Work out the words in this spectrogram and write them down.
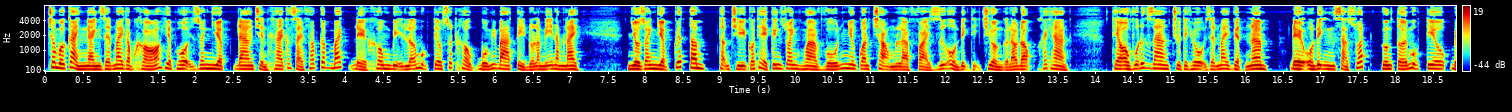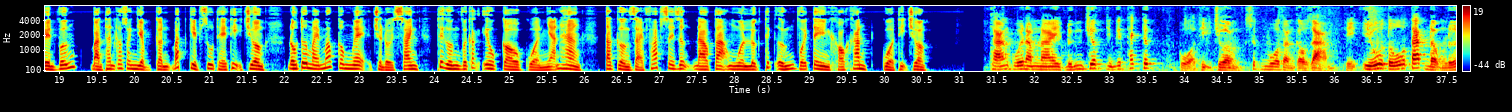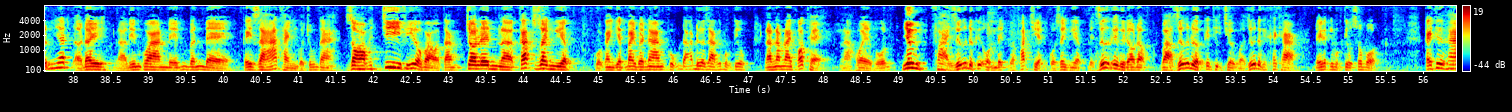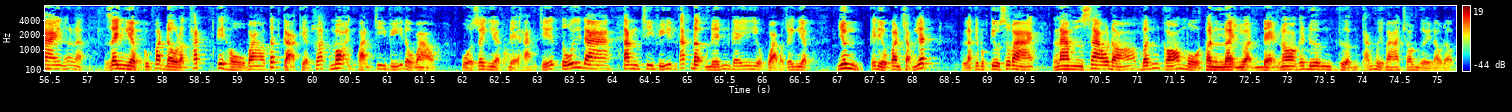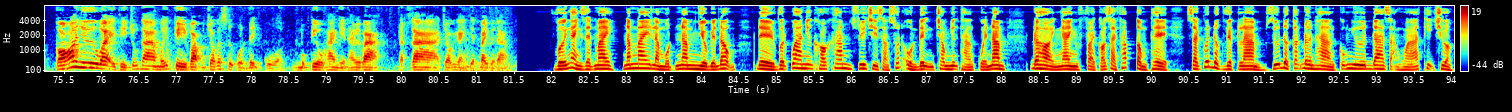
Trong bối cảnh ngành dệt may gặp khó, Hiệp hội Doanh nghiệp đang triển khai các giải pháp cấp bách để không bị lỡ mục tiêu xuất khẩu 43 tỷ đô la Mỹ năm nay. Nhiều doanh nghiệp quyết tâm, thậm chí có thể kinh doanh hòa vốn nhưng quan trọng là phải giữ ổn định thị trường người lao động, khách hàng. Theo ông Vũ Đức Giang, Chủ tịch hội Dệt may Việt Nam, để ổn định sản xuất, hướng tới mục tiêu bền vững, bản thân các doanh nghiệp cần bắt kịp xu thế thị trường, đầu tư máy móc công nghệ, chuyển đổi xanh, thích ứng với các yêu cầu của nhãn hàng, tăng cường giải pháp xây dựng đào tạo nguồn lực thích ứng với tình hình khó khăn của thị trường. Tháng cuối năm nay đứng trước những cái thách thức của thị trường, sức mua toàn cầu giảm thì yếu tố tác động lớn nhất ở đây là liên quan đến vấn đề cái giá thành của chúng ta. Do cái chi phí đầu vào tăng cho nên là các doanh nghiệp của ngành dệt may Việt Nam cũng đã đưa ra cái mục tiêu là năm nay có thể là hồi vốn, nhưng phải giữ được cái ổn định và phát triển của doanh nghiệp để giữ cái người lao động và giữ được cái thị trường và giữ được cái khách hàng. Đấy là cái mục tiêu số 1 cái thứ hai nữa là doanh nghiệp cũng bắt đầu là thắt cái hầu bao tất cả kiểm soát mọi khoản chi phí đầu vào của doanh nghiệp để hạn chế tối đa tăng chi phí tác động đến cái hiệu quả của doanh nghiệp. Nhưng cái điều quan trọng nhất là cái mục tiêu số 3 ấy, làm sao đó vẫn có một phần lợi nhuận để no cái đương thưởng tháng 13 cho người lao động. Có như vậy thì chúng ta mới kỳ vọng cho cái sự ổn định của mục tiêu 2023 đặt ra cho cái ngành dệt may Việt Nam. Với ngành dệt may, năm nay là một năm nhiều biến động. Để vượt qua những khó khăn, duy trì sản xuất ổn định trong những tháng cuối năm, đòi hỏi ngành phải có giải pháp tổng thể, giải quyết được việc làm, giữ được các đơn hàng cũng như đa dạng hóa thị trường.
